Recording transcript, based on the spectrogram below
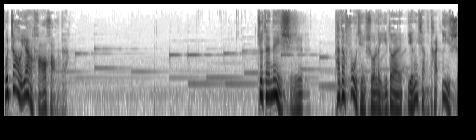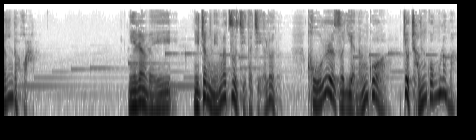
不照样好好的。”就在那时，他的父亲说了一段影响他一生的话：“你认为你证明了自己的结论，苦日子也能过，就成功了吗？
